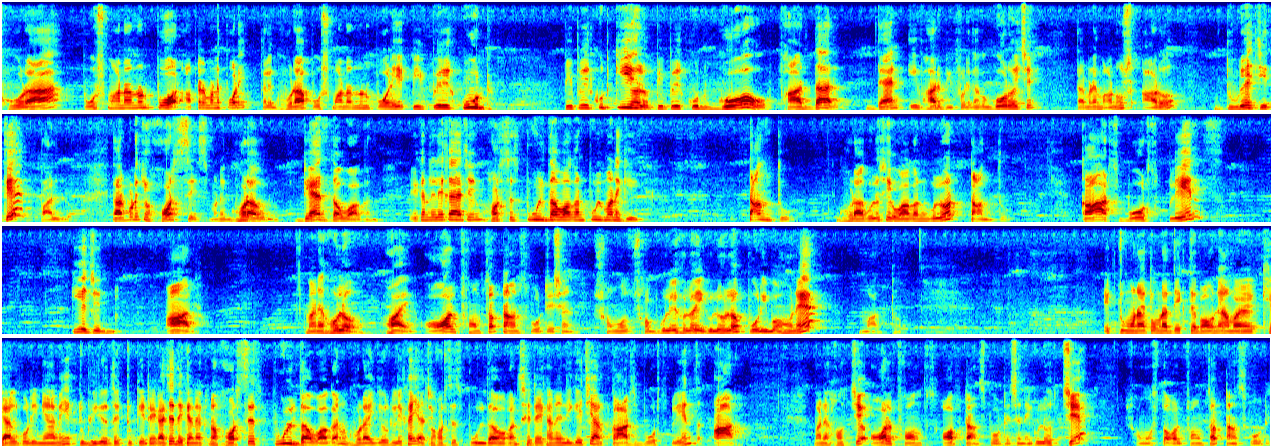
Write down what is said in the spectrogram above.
ঘোড়া, পোষ মানানোর পর আফটার মানে পরে? তাহলে ঘোড়া, পোষ মানানোর পরে পিপল কুড পিপল কুড কি হলো? People could go further than ever বিফোরে দেখো গো রয়েছে। তার মানে মানুষ আরও দূরে যেতে পারল। তারপরে হচ্ছে হর্সেস মানে ঘোড়াগুলো। ড্যাশ দ্য ওয়াগান এখানে লেখা আছে horses pull the wagon pull মানে কি? টানতো। ঘোড়াগুলো সেই ওয়াগানগুলো টানতো। কার্স বোটস প্লেনস কি হয়েছে? আর মানে হলো, হয় অল ফর্মস অফ ট্রান্সপোর্টেশন সবগুলোই হলো, এগুলো হলো পরিবহনের মাধ্যম। একটু মনে হয় তোমরা দেখতে পাও না আমার খেয়াল করিনি আমি, একটু ভিডিওতে একটু কেটে গেছে। দেখেন একটা হর্সেস পুল দা ওয়াগান ঘোড়ায় যে লেখাই আছে হর্সেস পুল দা ওয়াগান সেটা এখানে লিখেছি, আর কার্স বোটস প্লেনস আর মানে হচ্ছে অল ফর্মস অফ ট্রান্সপোর্টেশন এগুলো হচ্ছে সমস্ত অল ফর্মস অফ ট্রান্সপোর্ট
